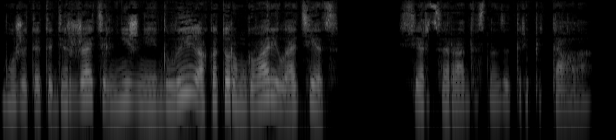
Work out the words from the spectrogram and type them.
Может, это держатель нижней иглы, о котором говорил отец? Сердце радостно затрепетало.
